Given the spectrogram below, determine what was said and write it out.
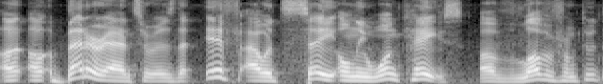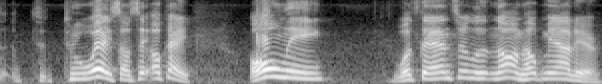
a, a better answer is that if I would say only one case of love from two, t- two ways, I would say, okay, only, what's the answer? No, I'm help me out here.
